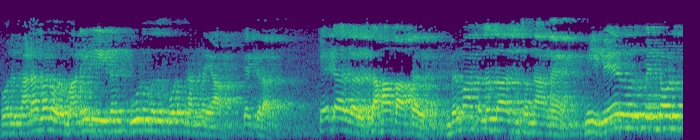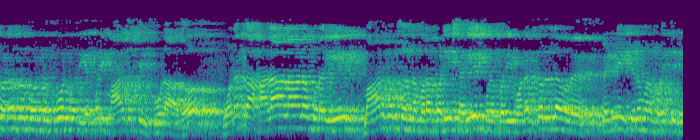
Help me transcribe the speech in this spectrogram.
ஒரு கணவன் ஒரு மனைவியிடம் கூடுவது கூடும் நன்மையா? கேட்கிறார். கேட்டார்கள் சஹாபாக்கள் பெருமா சல்லல்லாசன் சொன்னாங்க நீ வேறொரு பெண்ணோடு தொடர்பு கொண்டு கூடுவது எப்படி மார்க்கத்தில் கூடாதோ உனக்கு ஹலாலான முறையில் மார்க்கம் சொன்ன முறைப்படி சரியல் முறைப்படி உனக்குள்ள ஒரு பெண்ணை திருமணம் முடித்து நீ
